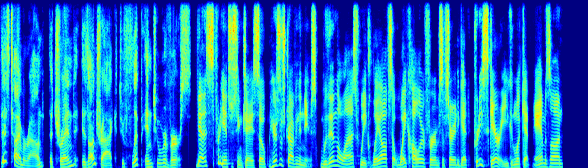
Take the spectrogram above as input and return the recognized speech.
This time around, the trend is on track to flip into reverse. Yeah, this is pretty interesting, Jay. So here's what's driving the news. Within the last week, layoffs at white collar firms have started to get pretty scary. You can look at Amazon,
